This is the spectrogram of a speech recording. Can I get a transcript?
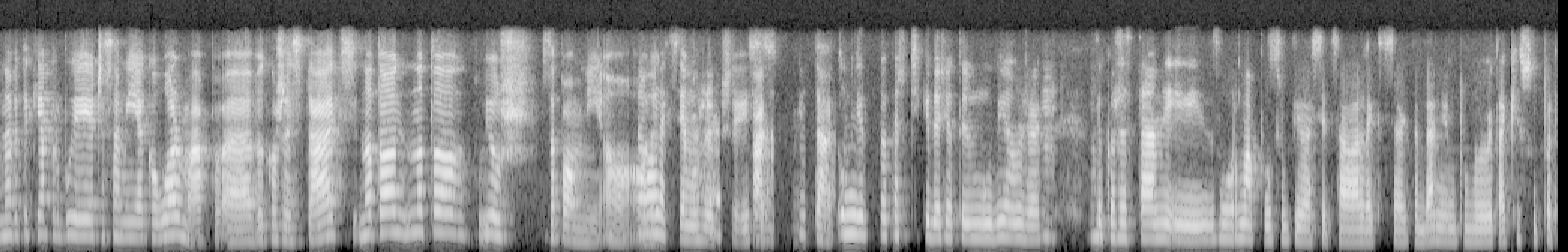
nawet jak ja próbuję je czasami jako warm-up e, wykorzystać, no to, no to już zapomnij o. o Cała lekcja może przyjść. Tak, tak. U mnie to też Ci kiedyś o tym mówiłam, że mm. wykorzystałam i z warm-upu zrobiła się cała lekcja gadania, bo były takie super.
